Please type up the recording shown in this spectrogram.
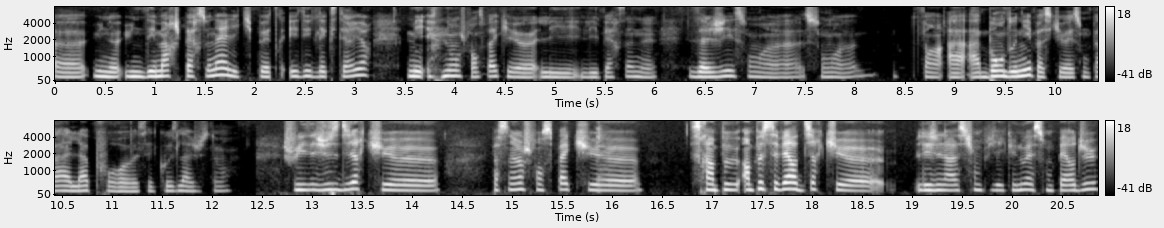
une, une démarche personnelle et qui peut être aidée de l'extérieur. Mais non, je pense pas que les, les personnes âgées sont, sont à, abandonnées parce qu'elles sont pas là pour euh, cette cause-là, justement. Je voulais juste dire que personnellement, je pense pas que ce serait un peu, un peu sévère de dire que les générations plus vieilles que nous, elles sont perdues.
